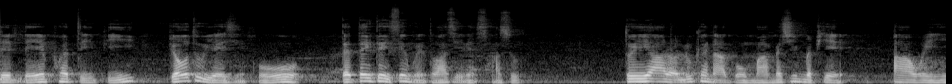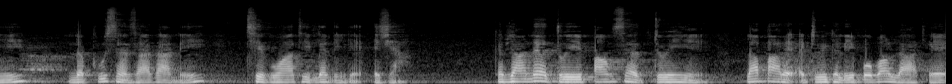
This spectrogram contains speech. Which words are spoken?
လစ်လစ်ဖွဲ့တည်ပြီးပြောသူရဲ့ရင်ကိုတတိတ်တိတ်စိတ်ဝင်သွားစေတဲ့စာစုသွေးရတော့လူခန္ဓာကိုယ်မှာမရှိမဖြစ်အာဝင်ရင်နဖူးဆန်စားကနေခြေပွားထိလက်နေတဲ့အရာကြပြနဲ့သွေးပေါင်းဆက်တွင်းရင် လှပတဲ့အတွေးကလေးပေါ်ပေါက်လာတဲ့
